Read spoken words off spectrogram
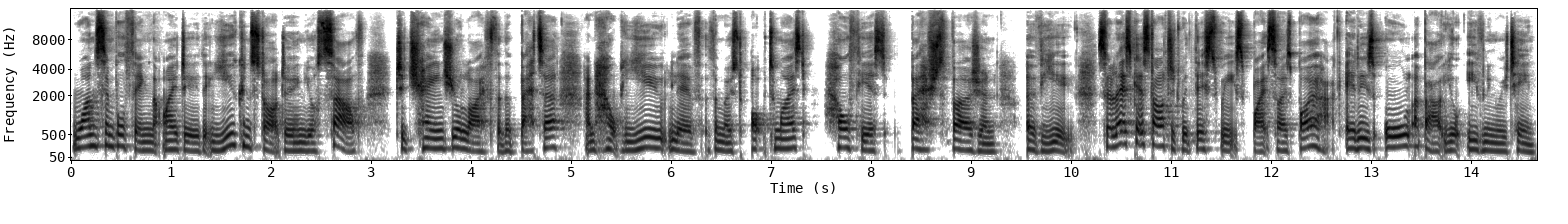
one simple thing that I do that you can start doing yourself to change your life for the better and help you live the most optimized, healthiest, best version of you. So let's get started with this week's bite sized biohack. It is all about your evening routine.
